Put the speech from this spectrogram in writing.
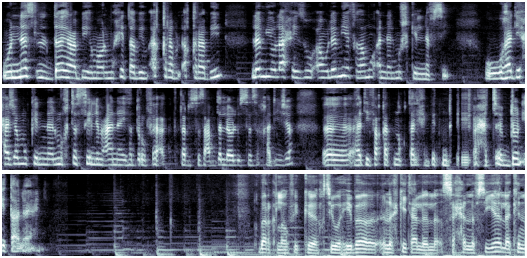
والناس الدايرة بهم أو المحيطة بهم أقرب الأقربين لم يلاحظوا أو لم يفهموا أن المشكل نفسي. وهذه حاجة ممكن المختصين اللي معنا يهضروا فيها أكثر الأستاذ عبد الله والأستاذة خديجة. آه هذه فقط نقطة اللي حبيت نضيفها حتى بدون إطالة يعني. بارك الله فيك أختي وهبه أنا حكيت على الصحة النفسية لكن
